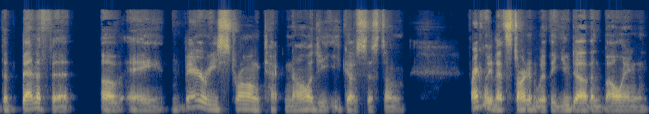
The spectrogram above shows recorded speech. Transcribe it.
the benefit of a very strong technology ecosystem frankly that started with the uw and boeing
